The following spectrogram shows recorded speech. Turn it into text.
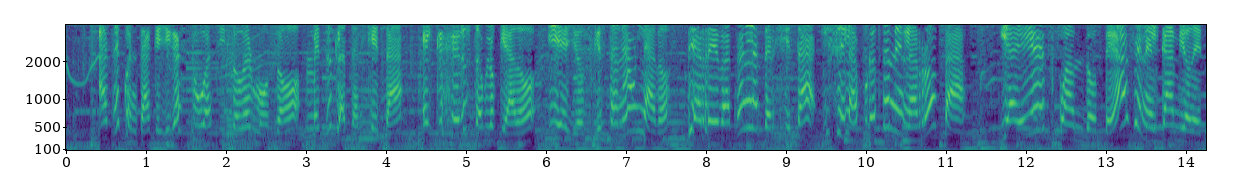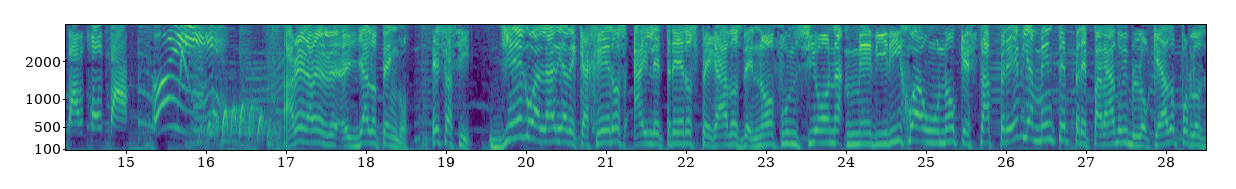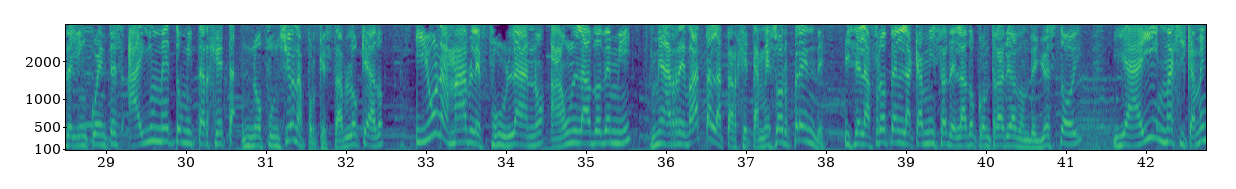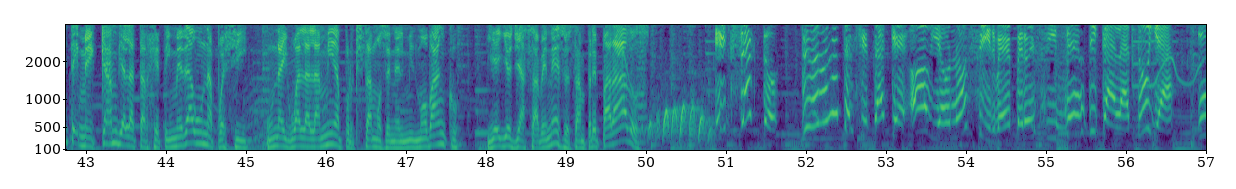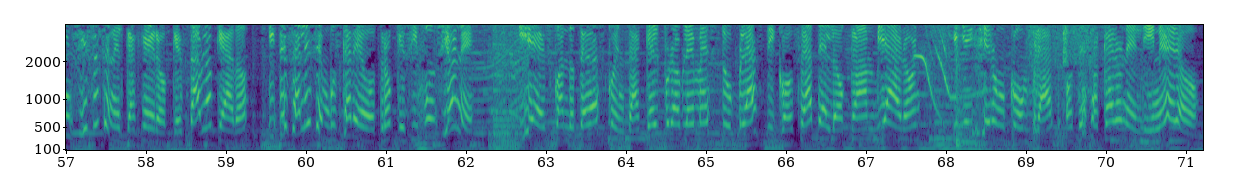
Haz de cuenta que llegas tú así todo hermoso, metes la tarjeta, el cajero está bloqueado y ellos que están a un lado te arrebatan la tarjeta y se la frotan en la ropa. Y ahí es cuando te hacen el cambio de tarjeta. ¡Uy! A ver, a ver, eh, ya lo tengo. Es así. Llego al área de cajeros, hay letreros pegados de no funciona, me dirijo a uno que está previamente preparado y bloqueado por los delincuentes, ahí meto mi tarjeta, no funciona porque está bloqueado. Y un amable fulano a un lado de mí me arrebata la tarjeta, me sorprende y se la frota en la camisa del lado contrario a donde yo estoy. Y ahí mágicamente me cambia la tarjeta y me da una, pues sí, una igual a la mía porque estamos en el mismo banco y ellos ya saben eso, están preparados. Exacto, te dan una tarjeta que obvio no sirve, pero es idéntica a la tuya. Insistes en el cajero que está bloqueado y te sales en busca de otro que sí funcione. Y es cuando te das cuenta que el problema es tu plástico, o sea, te lo cambiaron y ya hicieron compras o te sacaron el dinero.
